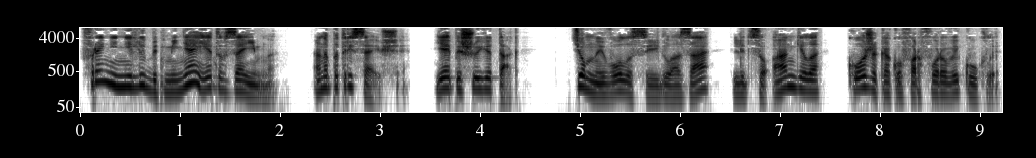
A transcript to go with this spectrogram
Фрэнни не любит меня, и это взаимно. Она потрясающая. Я пишу ее так. Темные волосы и глаза, лицо ангела, кожа, как у фарфоровой куклы.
